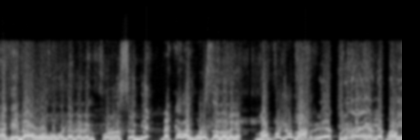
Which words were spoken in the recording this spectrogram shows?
ಯಾಕೆ ನಾವು ಹೋಗ್ಬಿಟ್ಟ ನನಗೆ ಫುಲ್ ಸುಗ್ಗಿ ಬೆಕ್ಕದಾಗ ಕುಡಿಸ್ತಾನ ನನಗ. ಬಪ್ಪ ಬರೇ ಕುಡಿದ್ರಾಗ ಇರ್ಲಿಪ್ಪ ನೀ.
